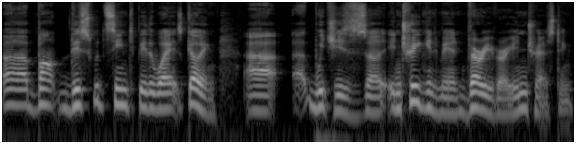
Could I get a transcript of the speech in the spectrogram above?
Uh, but this would seem to be the way it's going, uh, which is uh, intriguing to me and very, very interesting.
